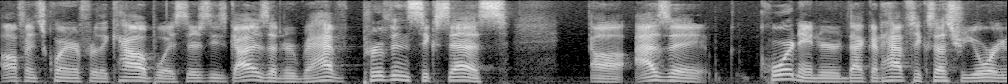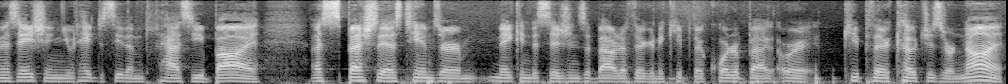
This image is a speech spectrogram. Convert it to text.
offense corner for the Cowboys. There's these guys that are have proven success uh, as a coordinator that could have success for your organization, you would hate to see them pass you by, especially as teams are making decisions about if they're going to keep their quarterback or keep their coaches or not.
